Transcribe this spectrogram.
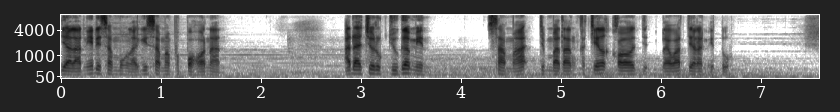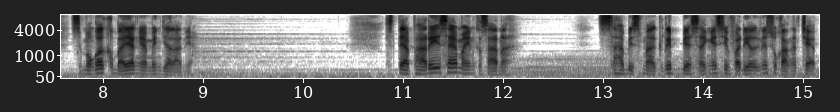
Jalannya disambung lagi sama pepohonan. Ada curug juga Min. Sama jembatan kecil kalau lewat jalan itu. Semoga kebayang ya Min jalannya. Setiap hari saya main ke sana Sehabis maghrib biasanya si Fadil ini suka ngechat.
